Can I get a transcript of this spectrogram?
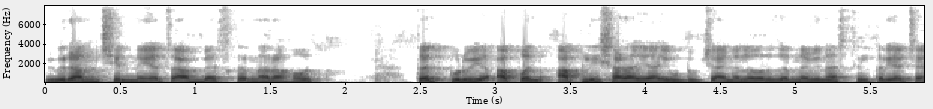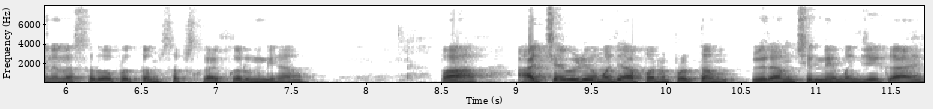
विरामचिन्ह याचा अभ्यास करणार आहोत. तत्पूर्वी आपण आपली शाळा या यूट्यूब चॅनलवर जर नवीन असतील तर या चॅनलला सर्वप्रथम सबस्क्राईब करून घ्या. पहा आजच्या व्हिडिओमध्ये आपण प्रथम विरामचिन्हे म्हणजे काय?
